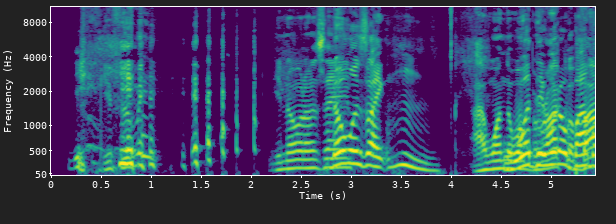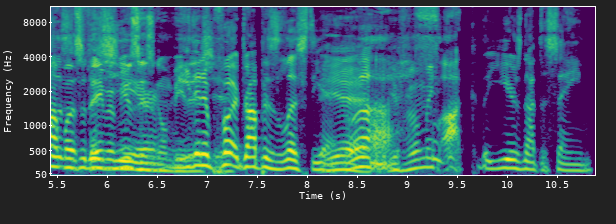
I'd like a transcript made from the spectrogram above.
You feel me? You know what I'm saying? No one's like, hmm. I wonder what what, Barack what Obama Obama's to favorite year? music is gonna be. He didn't put drop his list yet. Yeah, Ugh, you feel me? Fuck, the year's not the same.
